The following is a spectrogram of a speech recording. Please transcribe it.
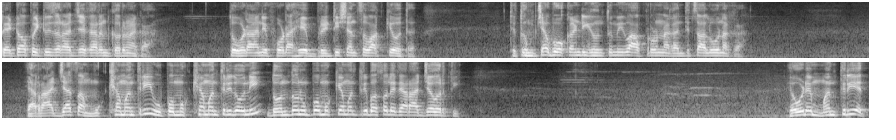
पेटवा राज्यकारण करू नका. तोडा आणि फोडा हे ब्रिटिशांचं वाक्य होतं. ते तुमच्या बोकंडी घेऊन तुम्ही वापरू नका आणि ते चालवू नका. या राज्याचा मुख्यमंत्री उपमुख्यमंत्री दोन्ही दोन दोन उपमुख्यमंत्री बसवले त्या राज्यावरती. एवढे मंत्री आहेत.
